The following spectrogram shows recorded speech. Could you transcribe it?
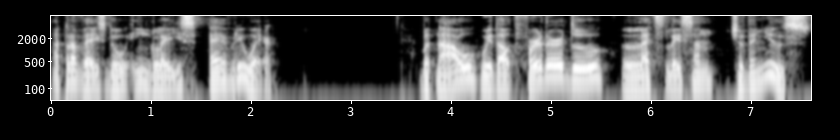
através do Inglês Everywhere. But now, without further ado, let's listen to the news.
